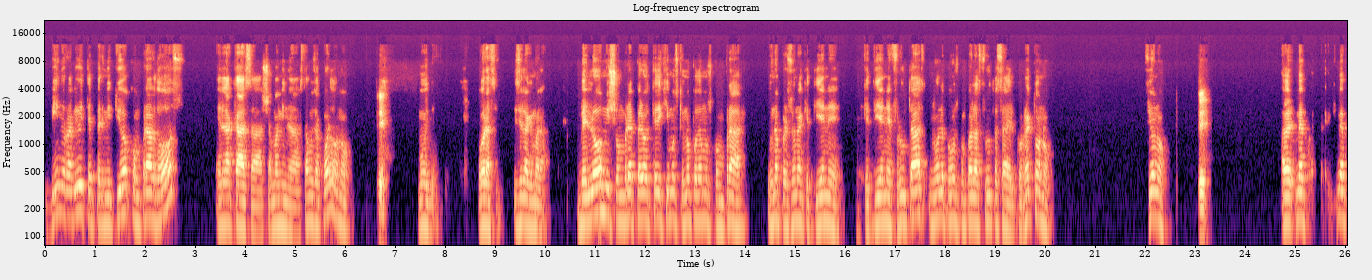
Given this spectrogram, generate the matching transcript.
Vino Yehuda y te permitió comprar dos en la casa, Shamamina. ¿Estamos de acuerdo o no? sí. Muy bien. Ahora sí, dice la Gemara. Veló mi sombre, pero que dijimos que no podemos comprar de una persona que tiene, que tiene frutas, no le podemos comprar las frutas a él, ¿correcto o no? ¿Sí o no? Sí. A ver, me, me-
